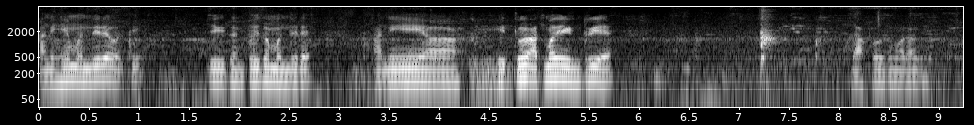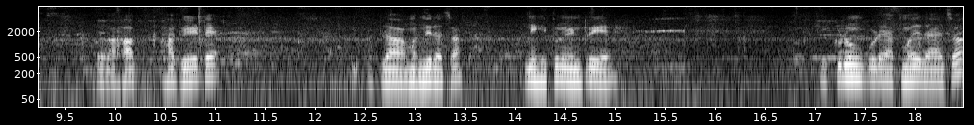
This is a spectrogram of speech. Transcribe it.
आणि हे मंदिर आहे वरती जे गणपतीचं मंदिर आहे. आणि इथून आतमध्ये एंट्री आहे. दाखवतो तुम्हाला. बघा, हा हा गेट आहे आपल्या मंदिराचा. आणि इथून एंट्री आहे. इकडून पुढे आतमध्ये जायचं.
